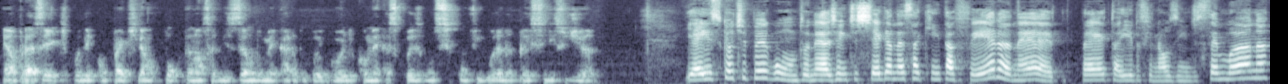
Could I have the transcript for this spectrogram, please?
É um prazer de poder compartilhar um pouco da nossa visão do mercado do boi gordo e como é que as coisas vão se configurando para esse início de ano. E é isso que eu te pergunto, né? A gente chega nessa quinta-feira, né? Perto aí do finalzinho de semana.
